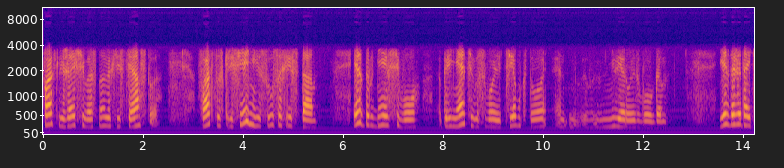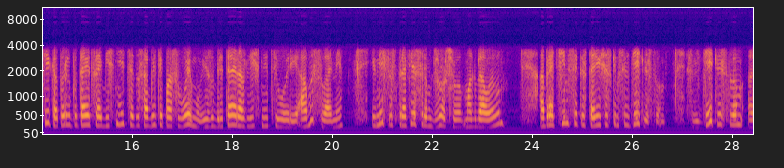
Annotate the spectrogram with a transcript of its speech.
факт, лежащий в основе христианства, факт воскресения Иисуса Христа. Это труднее всего принять и усвоить тем, кто не верует в Бога. Есть даже такие, которые пытаются объяснить это событие по-своему, изобретая различные теории. А мы с вами и вместе с профессором Джошуа Макдауэллом обратимся к историческим свидетельствам, свидетельствам о,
